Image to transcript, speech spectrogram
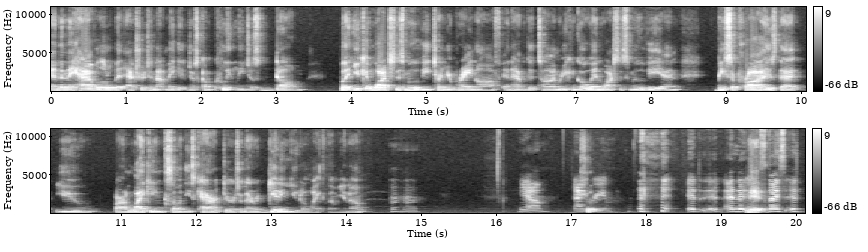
and then they have a little bit extra to not make it just completely just dumb. But you can watch this movie, turn your brain off, and have a good time, or you can go in watch this movie and be surprised that you are liking some of these characters or they're getting you to like them. You know. Mm-hmm. Yeah, I so, agree. it, it, and it, yeah. it's nice. It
